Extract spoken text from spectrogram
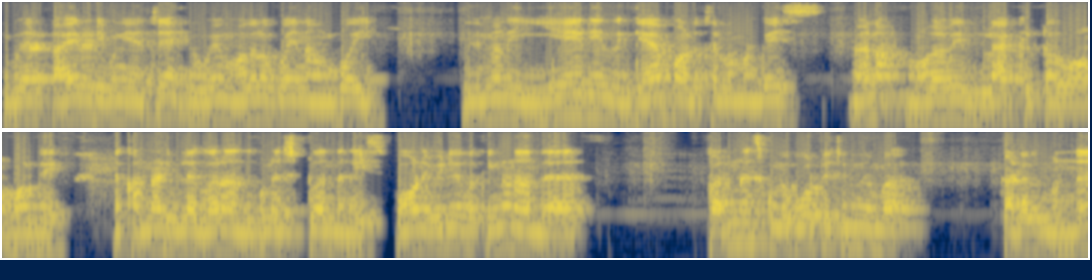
இப்போ டயர் ரெடி பண்ணியாச்சு. இப்போ போய் முதல்ல போய் நம்ம போய் இது மேலே ஏறி இந்த கேப் அடைச்சிடலாமா கைஸ் வேணாம். முதல்ல போய் பிளாக் கிட்ட வருவோம். முதல்ல போய் இந்த கண்ணாடி பிளாக் வேற அதுக்குள்ளே இஷ்டம் வந்தேன் கைஸ் போன வீடியோ பார்த்தீங்கன்னா நான் அந்த ஃபர்னஸ்குள்ளே போட்டு வச்சிருந்தேன் கடல் மண்ணை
